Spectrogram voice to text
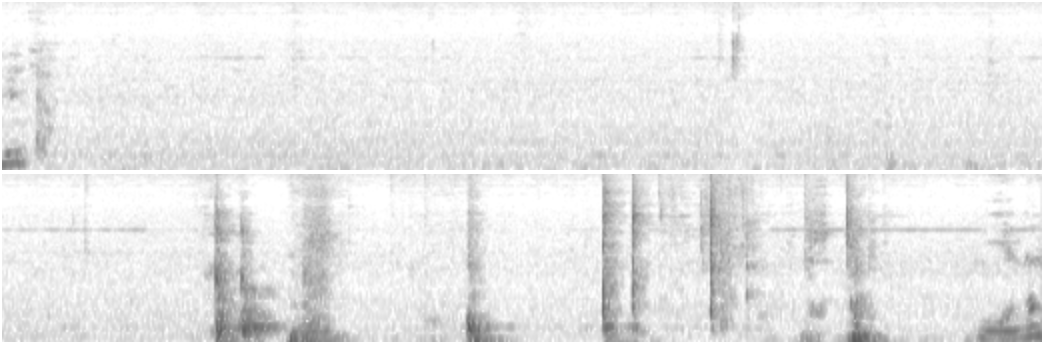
Mhm. Yan na.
